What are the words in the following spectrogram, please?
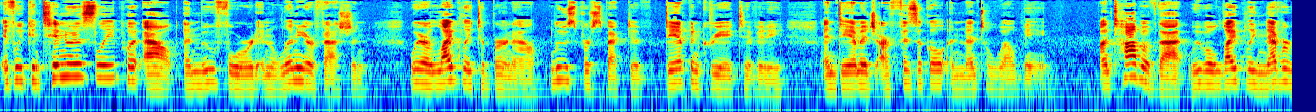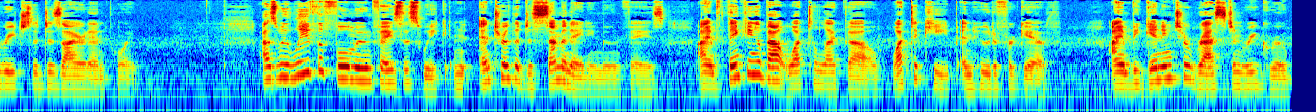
If we continuously put out and move forward in a linear fashion, we are likely to burn out, lose perspective, dampen creativity, and damage our physical and mental well being. On top of that, we will likely never reach the desired endpoint. As we leave the full moon phase this week and enter the disseminating moon phase, I am thinking about what to let go, what to keep, and who to forgive. I am beginning to rest and regroup,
